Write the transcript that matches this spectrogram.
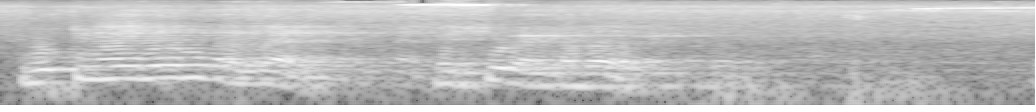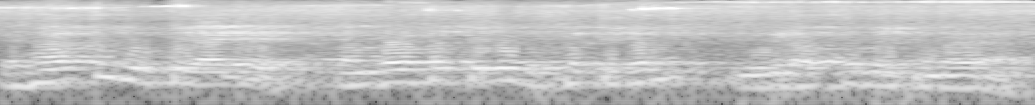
കൂട്ടുകാരെന്ന് പറഞ്ഞാൽ ശരിക്കും വേണ്ടത്. യഥാർത്ഥ കൂട്ടുകാര് സന്തോഷത്തിലും ദുഃഖത്തിലും ഇവിടെ ഒപ്പം നിൽക്കുന്നവരാണ്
